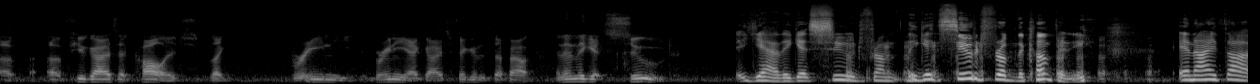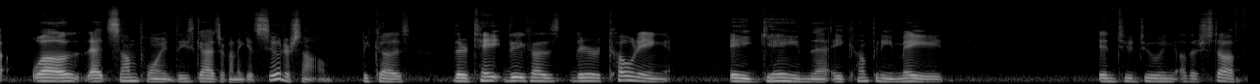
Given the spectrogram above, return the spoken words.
a, a, a few guys at college, like brainy, brainiac guys, figuring this stuff out, and then they get sued. Yeah, they get sued from they get sued from the company. And I thought, well, at some point these guys are going to get sued or something because they're ta- because they're coding a game that a company made into doing other stuff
